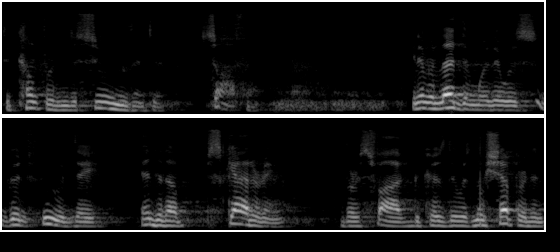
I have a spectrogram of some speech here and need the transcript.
to comfort, and to soothe, and to soften. You never led them where there was good food. They ended up scattering Verse 5, because there was no shepherd and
